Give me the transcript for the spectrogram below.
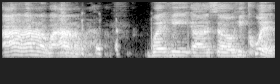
I don't, I don't know what I don't know what happened. But he uh, so he quit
